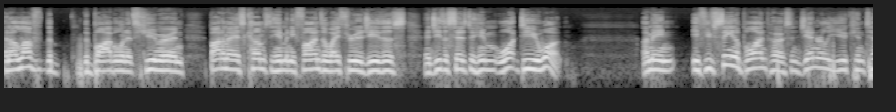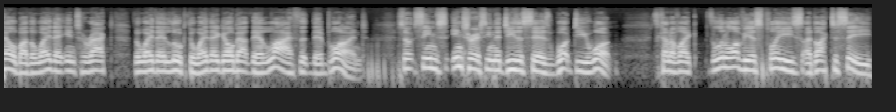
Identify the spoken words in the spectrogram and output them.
And I love the, the Bible and its humor. And Bartimaeus comes to him and he finds a way through to Jesus. And Jesus says to him, What do you want? I mean, if you've seen a blind person, generally you can tell by the way they interact, the way they look, the way they go about their life that they're blind. So it seems interesting that Jesus says, What do you want? It's kind of like, it's a little obvious, please, I'd like to see.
